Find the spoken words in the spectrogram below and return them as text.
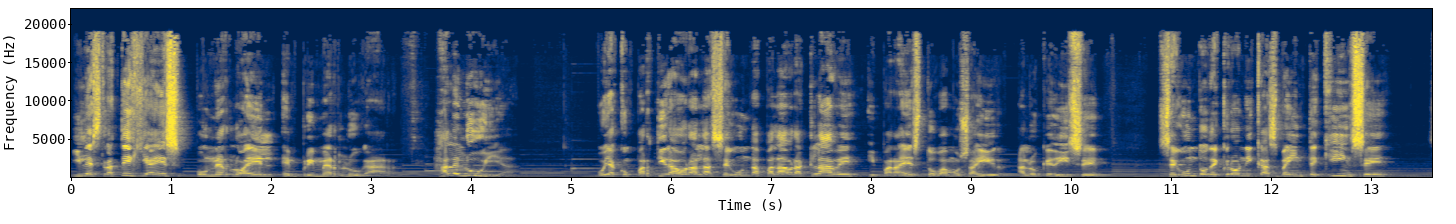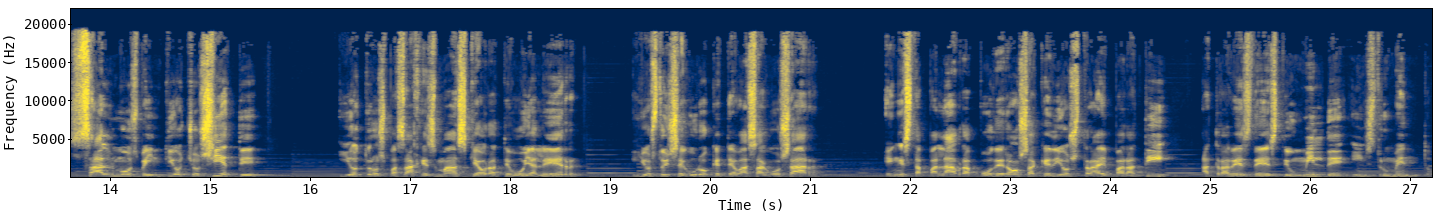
Y la estrategia es ponerlo a Él en primer lugar. Aleluya. Voy a compartir ahora la segunda palabra clave y para esto vamos a ir a lo que dice segundo de Crónicas 20:15, Salmos 28:7 y otros pasajes más que ahora te voy a leer y yo estoy seguro que te vas a gozar en esta palabra poderosa que Dios trae para ti a través de este humilde instrumento.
